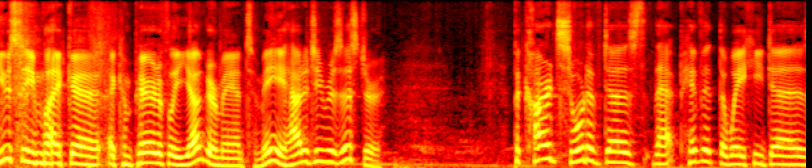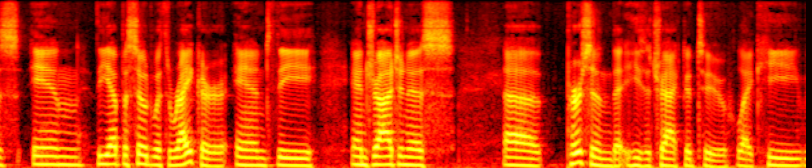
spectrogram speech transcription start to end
You seem like a, a comparatively younger man to me. How did you resist her?" Picard sort of does that pivot the way he does in the episode with Riker and the androgynous uh, person that he's attracted to. Like he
